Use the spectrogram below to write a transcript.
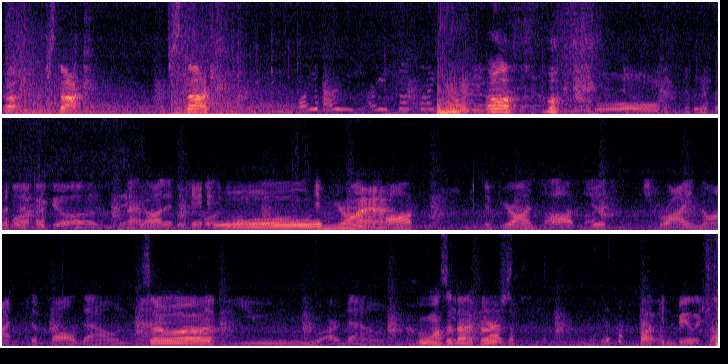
Uh, I'm stuck. I'm stuck. Are you, are you, are you stuck like dog? Oh fuck. oh my god. Got it. Okay. Oh If you're on top, if you're on top, just try not to fall down. So, uh, if you are down, Who wants to die first? Yeah, the, the I have a fucking feeling Uh,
